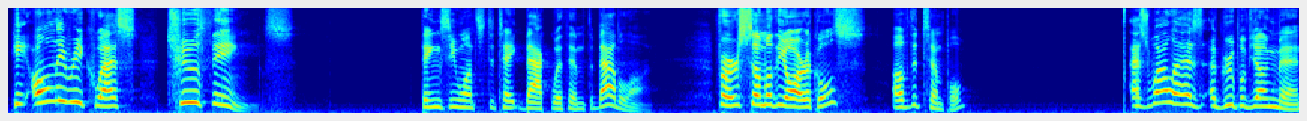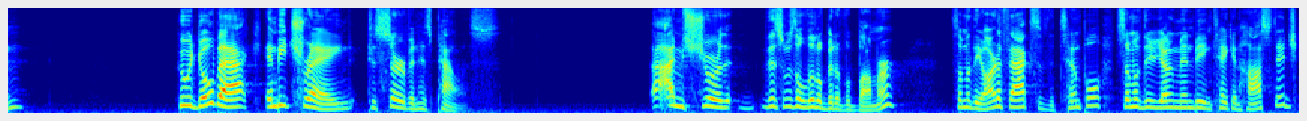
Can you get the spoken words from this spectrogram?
he only requests two things. Things he wants to take back with him to Babylon. First, some of the articles of the temple, as well as a group of young men who would go back and be trained to serve in his palace. I'm sure that this was a little bit of a bummer. Some of the artifacts of the temple, some of the young men being taken hostage.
